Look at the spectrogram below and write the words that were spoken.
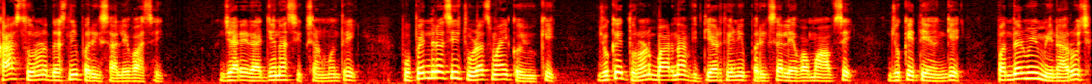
ખાસ ધોરણ દસની પરીક્ષા લેવાશે. જ્યારે રાજ્યના શિક્ષણ મંત્રી ભૂપેન્દ્રસિંહ ચુડાસમાએ કહ્યું કે જોકે ધોરણ બારના વિદ્યાર્થીઓની પરીક્ષા લેવામાં આવશે જોકે તે અંગે પંદરમી મેના રોજ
